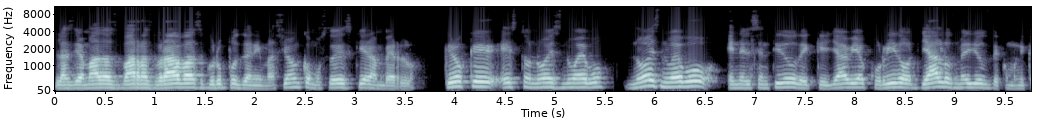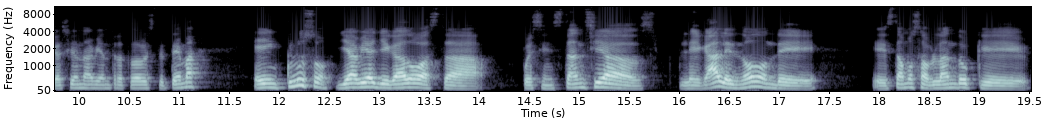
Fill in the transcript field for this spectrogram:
las llamadas barras bravas, grupos de animación, como ustedes quieran verlo. Creo que esto no es nuevo, no es nuevo en el sentido de que ya había ocurrido, ya los medios de comunicación habían tratado este tema e incluso ya había llegado hasta pues instancias legales, ¿no? Donde estamos hablando que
